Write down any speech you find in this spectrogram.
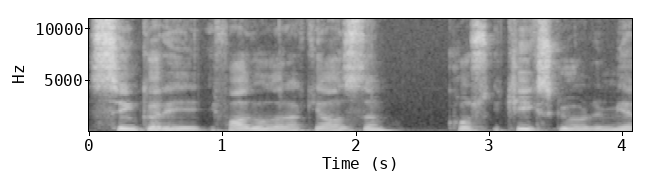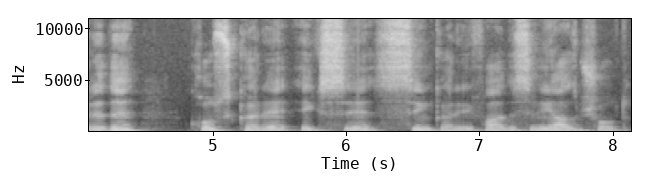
sin kareyi ifade olarak yazdım. Cos 2x gördüğüm yere de cos kare eksi sin kare ifadesini yazmış oldum.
